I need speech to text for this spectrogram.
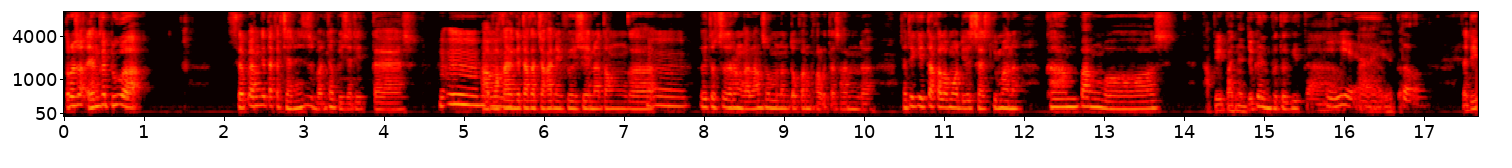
terus yang kedua setiap yang kita kerjain itu sebenarnya bisa dites. Mm-mm, apakah yang kita kerjakan efisien atau enggak mm-mm. itu secara nggak langsung menentukan kualitas anda. Jadi kita kalau mau di assess gimana gampang bos tapi banyak juga yang butuh kita iya Nah, gitu. betul jadi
